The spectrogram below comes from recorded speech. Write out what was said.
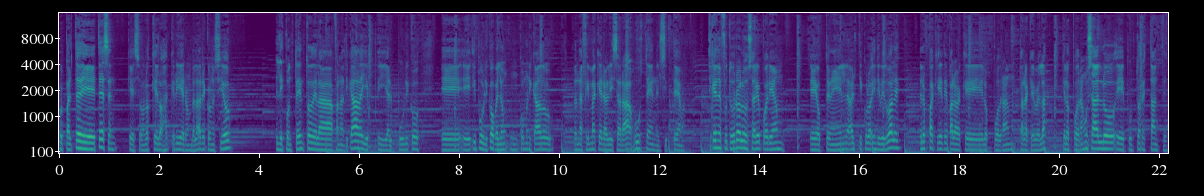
Por parte de Tencent, que son los que los adquirieron, ¿verdad? Reconoció el descontento de la fanaticada y, el público eh, eh, y publicó perdón, un comunicado donde afirma que realizará ajustes en el sistema. Así que en el futuro los usuarios podrían eh, obtener artículos individuales de los paquetes para que los podrán, para que, ¿verdad? que los podrán usar los puntos restantes.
